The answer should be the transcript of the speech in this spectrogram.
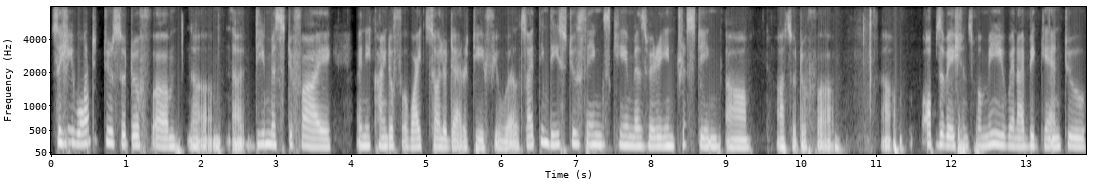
So he wanted to sort of um, um, uh, demystify any kind of white solidarity, if you will. So I think these two things came as very interesting uh, uh sort of uh, um, observations for me when I began to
